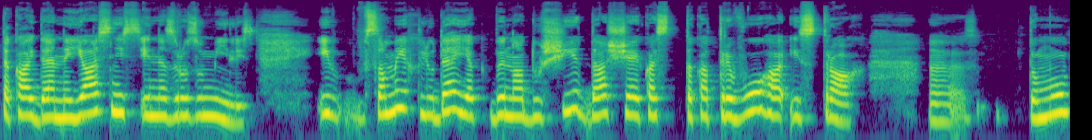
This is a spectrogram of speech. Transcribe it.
така йде неясність і незрозумілість. І в самих людей, якби на душі, да, ще якась така тривога і страх. Е, тому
